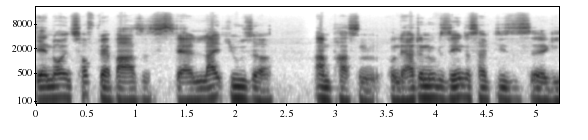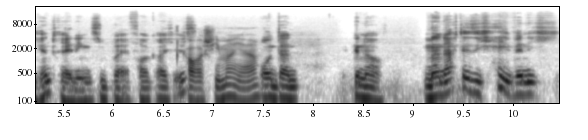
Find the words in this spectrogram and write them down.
der neuen Softwarebasis, der Light-User anpassen. Und er hatte nur gesehen, dass halt dieses äh, Gehirntraining super erfolgreich ist. Kawashima, ja. Und dann, genau. Und dann dachte er sich, hey, wenn ich,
